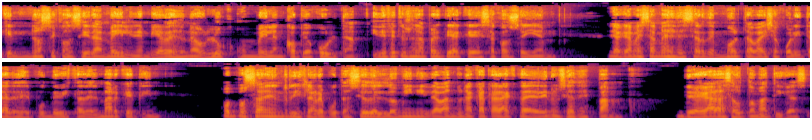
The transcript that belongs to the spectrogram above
que no se considera mailing enviar des d'un Outlook un mail en còpia oculta i de fet és una pràctica que desaconsellem, ja que a més a més de ser de molta baixa qualitat des del punt de vista del màrqueting, pot posar en risc la reputació del domini davant d'una cataracta de denúncies de spam, de vegades automàtiques,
